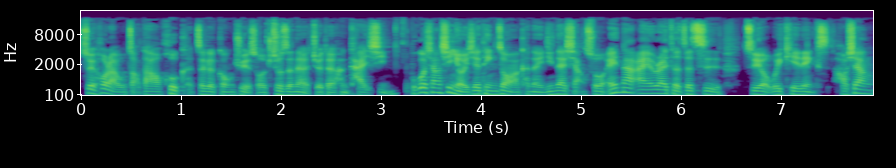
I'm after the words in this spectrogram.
所以后来我找到 Hook 这个工具的时候，就真的觉得很开心。不过相信有一些听众啊，可能已经在想说，哎，那 iWriter 这次只有 WikiLinks，好像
